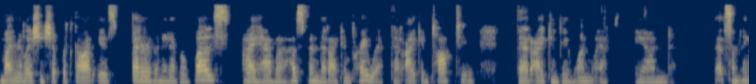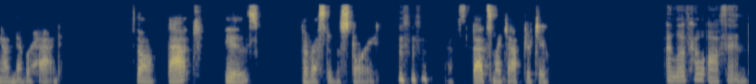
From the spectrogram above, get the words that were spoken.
My relationship with God is better than it ever was. I have a husband that I can pray with, that I can talk to, that I can be one with. And that's something I've never had. So that is the rest of the story. that's, that's my chapter two. I love how often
